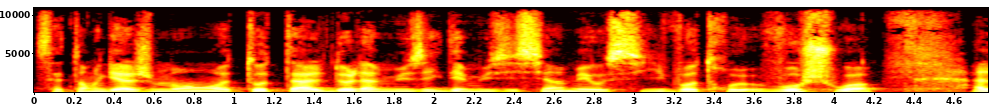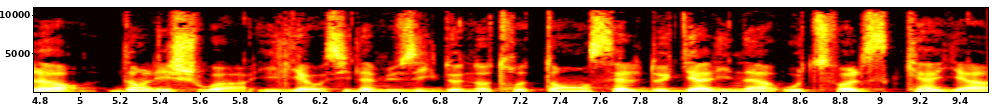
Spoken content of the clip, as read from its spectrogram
cet engagement euh, total de la musique, des musiciens, mais aussi votre, vos choix. Alors, dans les choix, il y a aussi de la musique de notre temps, celle de Galina Utsvolskaya.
